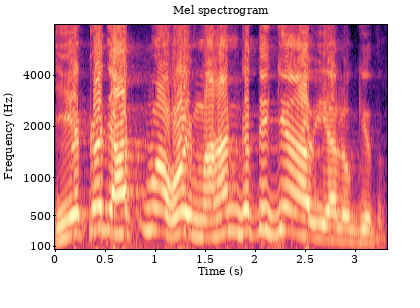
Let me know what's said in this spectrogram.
એક જ આત્મા હોય, મહાન ગતિ ક્યાં આવી આ લોકો તો?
